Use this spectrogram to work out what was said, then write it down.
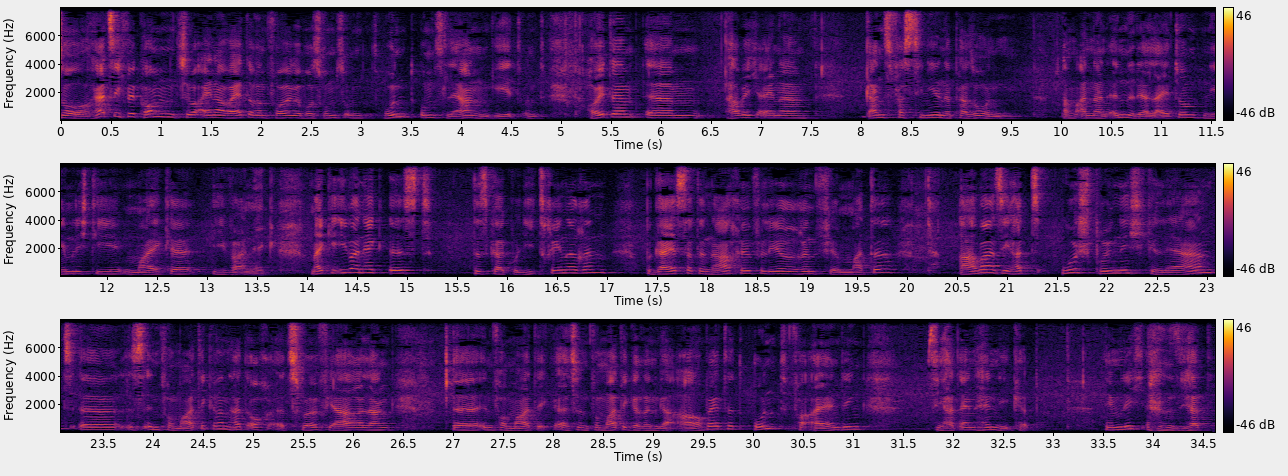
So, herzlich willkommen zu einer weiteren Folge, wo es rund, um, rund ums Lernen geht. Und heute ähm, habe ich eine ganz faszinierende Person am anderen Ende der Leitung, nämlich die Maike Iwanek. Maike Iwanek ist Dyskalkulietrainerin, begeisterte Nachhilfelehrerin für Mathe, aber sie hat ursprünglich gelernt, äh, ist Informatikerin, hat auch äh, zwölf Jahre lang äh, Informatik, als Informatikerin gearbeitet und vor allen Dingen, sie hat ein Handicap. Nämlich, sie hat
